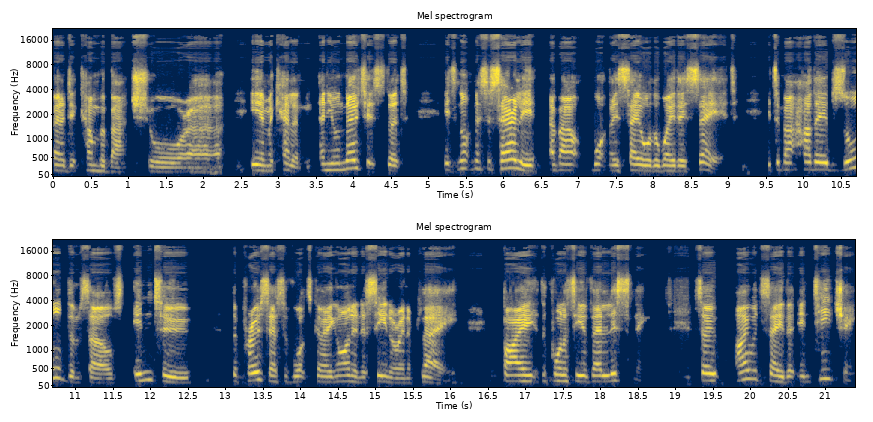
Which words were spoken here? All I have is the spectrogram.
Benedict Cumberbatch or uh, Ian McKellen, and you'll notice that it's not necessarily about what they say or the way they say it. It's about how they absorb themselves into the process of what's going on in a scene or in a play by the quality of their listening. So I would say that in teaching,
